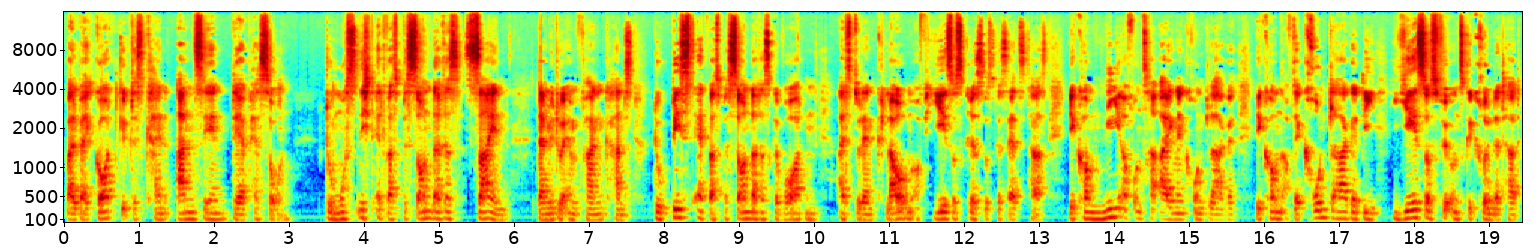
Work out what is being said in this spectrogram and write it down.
weil bei Gott gibt es kein Ansehen der Person. Du musst nicht etwas Besonderes sein, damit du empfangen kannst. Du bist etwas Besonderes geworden, als du den Glauben auf Jesus Christus gesetzt hast. Wir kommen nie auf unsere eigenen Grundlage. Wir kommen auf der Grundlage, die Jesus für uns gegründet hat.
